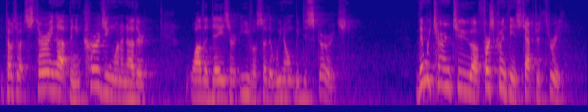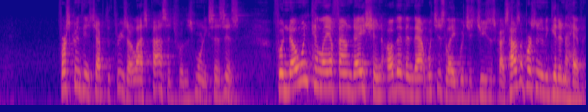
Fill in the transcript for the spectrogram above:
It talks about stirring up and encouraging one another while the days are evil so that we don't be discouraged. Then we turn to uh, 1 Corinthians chapter 3. 1 Corinthians chapter 3 is our last passage for this morning. It says this For no one can lay a foundation other than that which is laid, which is Jesus Christ. How's a person going to get into heaven?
